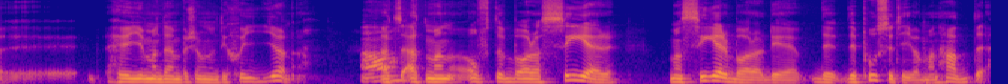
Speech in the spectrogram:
eh, höjer man den personen till skyarna? Ja, Att, att man ofta bara ser, man ser bara det, det, det positiva man hade.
